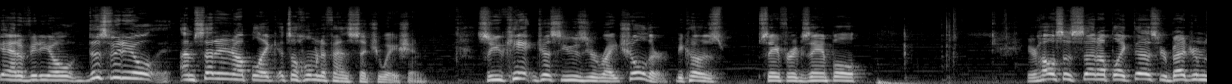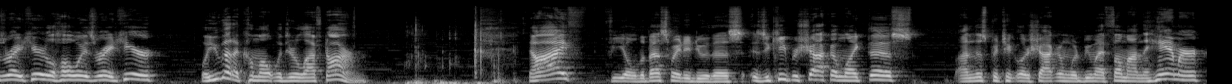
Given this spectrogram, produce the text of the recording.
at a video. This video, I'm setting it up like it's a home defense situation. So you can't just use your right shoulder because, say for example, your house is set up like this, your bedroom's right here, the hallway's right here. Well, you got to come out with your left arm. Now I feel the best way to do this is you keep your shotgun like this, on this particular shotgun would be my thumb on the hammer.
